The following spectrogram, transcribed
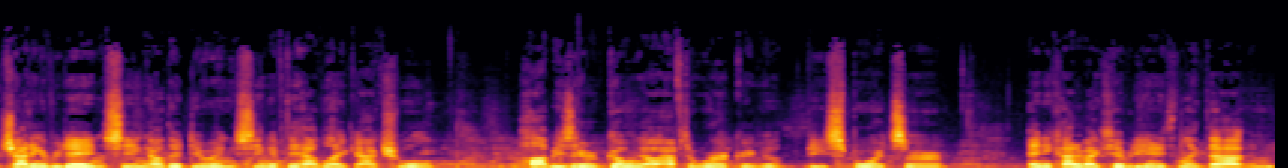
chatting every day and seeing how they're doing, seeing if they have like actual hobbies that are going out after work or even be sports or any kind of activity, anything like that, and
